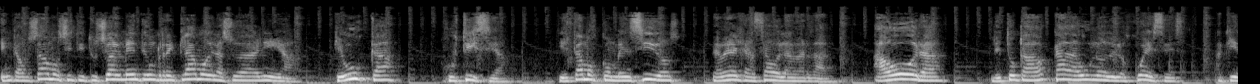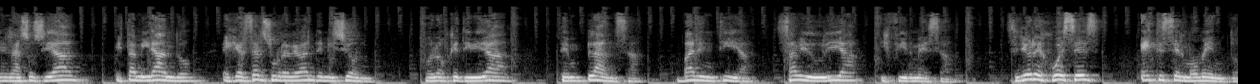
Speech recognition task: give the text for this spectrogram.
encauzamos institucionalmente un reclamo de la ciudadanía que busca justicia y estamos convencidos de haber alcanzado la verdad. Ahora le toca a cada uno de los jueces a quienes la sociedad está mirando ejercer su relevante misión con objetividad, templanza, valentía, sabiduría y firmeza. Señores jueces, este es el momento.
